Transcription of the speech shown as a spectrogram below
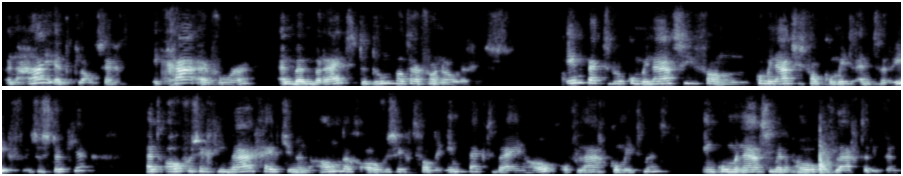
Een high-end klant zegt, ik ga ervoor en ben bereid te doen wat er voor nodig is. Impact door combinatie van, combinaties van commit en tarief is een stukje. Het overzicht hierna geeft je een handig overzicht van de impact bij een hoog of laag commitment in combinatie met een hoog of laag tarief. En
